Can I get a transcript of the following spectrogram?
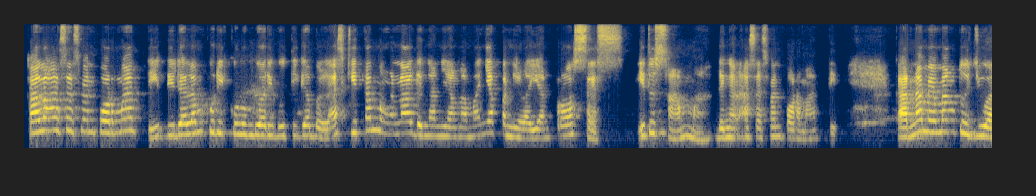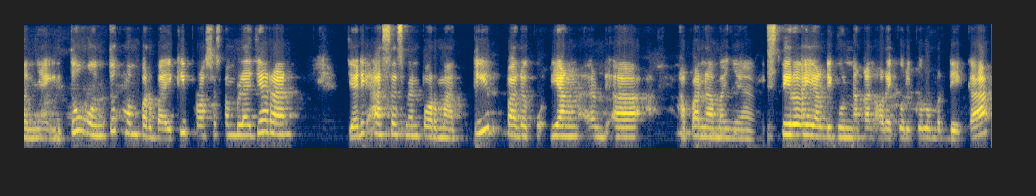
Kalau asesmen formatif di dalam kurikulum 2013 kita mengenal dengan yang namanya penilaian proses. Itu sama dengan asesmen formatif. Karena memang tujuannya itu untuk memperbaiki proses pembelajaran. Jadi asesmen formatif pada yang uh, apa namanya istilah yang digunakan oleh kurikulum merdeka,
